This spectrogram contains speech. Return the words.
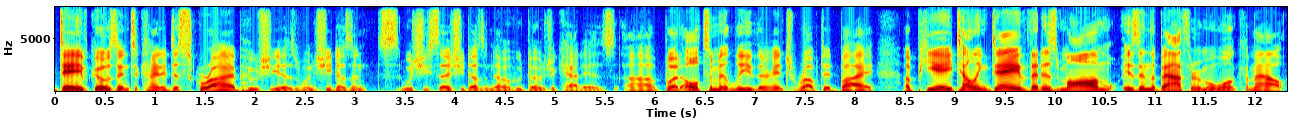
Dave goes in to kind of describe who she is when she doesn't, when she says she doesn't know who Doja Cat is. Uh, but ultimately, they're interrupted by a PA telling Dave that his mom is in the bathroom and won't come out,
